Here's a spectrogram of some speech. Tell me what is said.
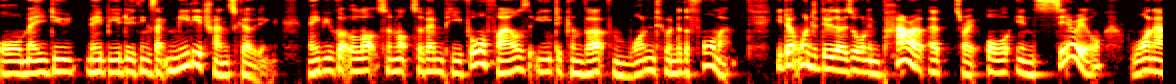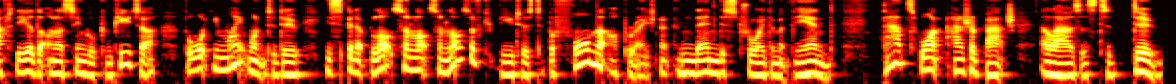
or maybe you, maybe you do things like media transcoding. Maybe you've got lots and lots of MP4 files that you need to convert from one to another format. You don't want to do those all in para, uh, sorry, all in serial, one after the other on a single computer. But what you might want to do is spin up lots and lots and lots of computers to perform that operation and then destroy them at the end. That's what Azure Batch allows us to do.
